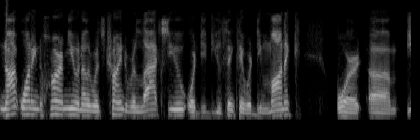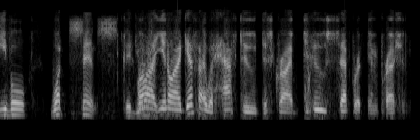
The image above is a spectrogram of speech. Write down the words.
not wanting to harm you, in other words, trying to relax you, or did you think they were demonic or um, evil? What sense did you? Well, have? you know, I guess I would have to describe two separate impressions.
